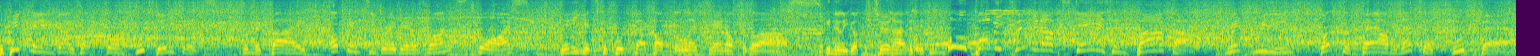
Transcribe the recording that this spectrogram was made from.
The big man goes up strong. Good defense from McVeigh. Offensive rebound once, twice. Then he gets the put back off the left hand off the glass. He nearly got the turnover. Oh, Bobby Clinton upstairs and Barker went with him. Got the foul, but that's a good foul.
